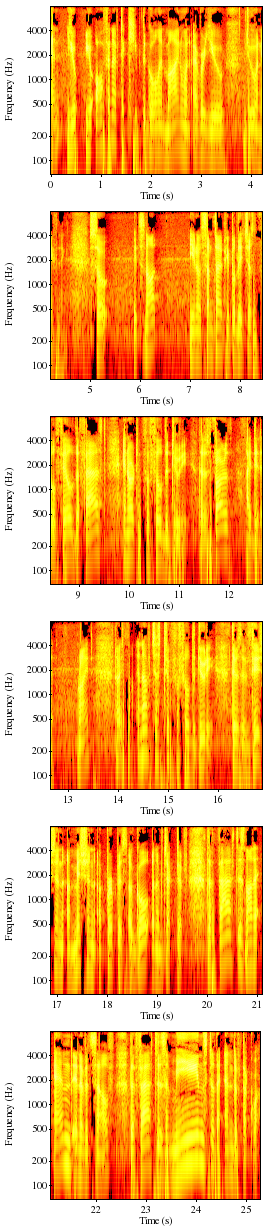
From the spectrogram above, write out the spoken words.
And you, you often have to keep the goal in mind whenever you do anything. So it's not you know sometimes people they just fulfill the fast in order to fulfill the duty that as far as i did it right? Now, it's not enough just to fulfill the duty. There's a vision, a mission, a purpose, a goal, an objective. The fast is not an end in of itself. The fast is a means to the end of taqwa.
